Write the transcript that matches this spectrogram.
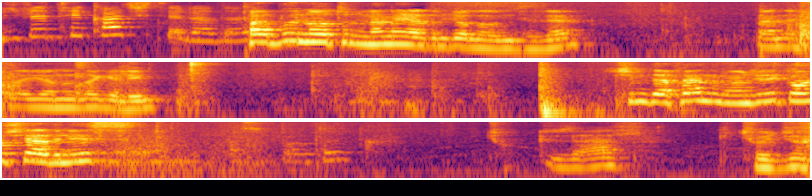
ücreti kaç liradır? Tabi buyurun oturun hemen yardımcı olalım size. Ben de şöyle yanınıza geleyim. Şimdi efendim öncelikle hoş geldiniz. Hoş bulduk. Çok güzel. Çocuk.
